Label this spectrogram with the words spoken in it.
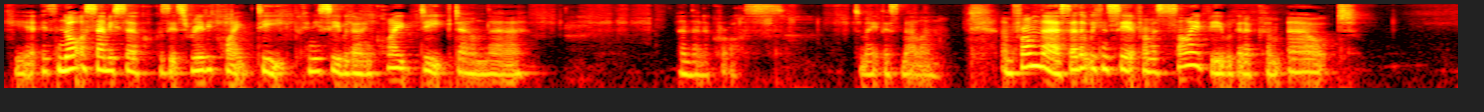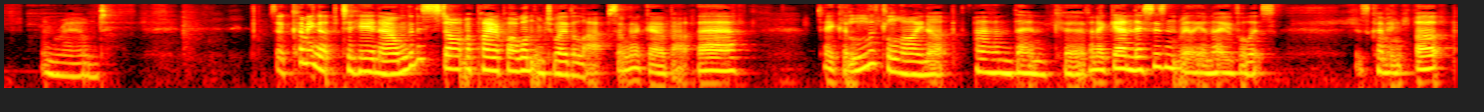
here. It's not a semicircle because it's really quite deep. Can you see we're going quite deep down there and then across to make this melon. And from there, so that we can see it from a side view, we're going to come out and round. So coming up to here now, I'm going to start my pineapple. I want them to overlap. So I'm going to go about there, take a little line up and then curve. And again, this isn't really an oval. It's, it's coming up,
